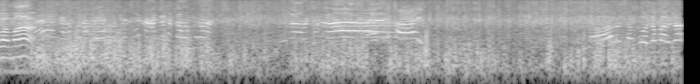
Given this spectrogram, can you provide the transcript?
ஆமாம்மா யாரும் சந்தோஷமா இருக்கா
